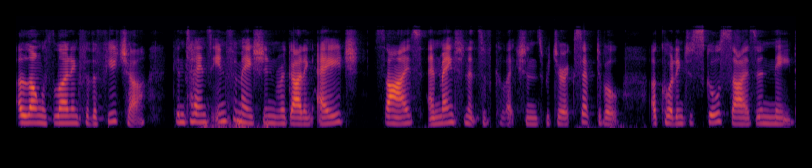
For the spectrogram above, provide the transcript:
along with Learning for the Future, contains information regarding age, size, and maintenance of collections which are acceptable according to school size and need.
